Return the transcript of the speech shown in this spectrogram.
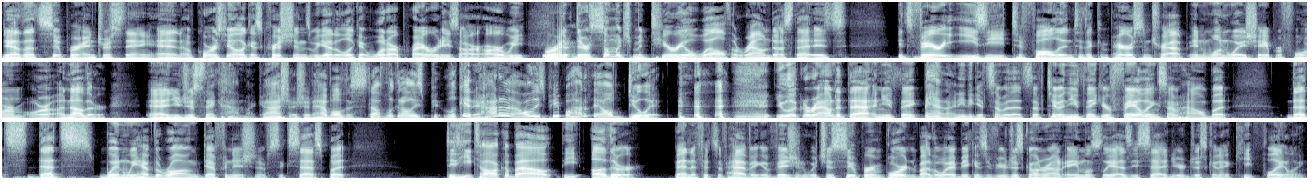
Yeah, that's super interesting. And of course, you know, look, as Christians, we got to look at what our priorities are. Are we, right. There, there's so much material wealth around us that it's, it's very easy to fall into the comparison trap in one way, shape, or form or another. And you just think, oh my gosh, I should have all this stuff. Look at all these people. Look at it. How do all these people, how do they all do it? you look around at that and you think, man, I need to get some of that stuff too. And you think you're failing somehow. But that's that's when we have the wrong definition of success. But did he talk about the other benefits of having a vision, which is super important, by the way, because if you're just going around aimlessly, as he said, you're just going to keep flailing.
